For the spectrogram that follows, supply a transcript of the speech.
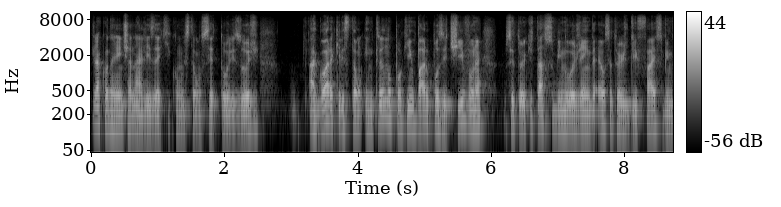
Já quando a gente analisa aqui como estão os setores hoje, agora que eles estão entrando um pouquinho para o positivo, né? O setor que está subindo hoje ainda é o setor de DeFi, subindo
